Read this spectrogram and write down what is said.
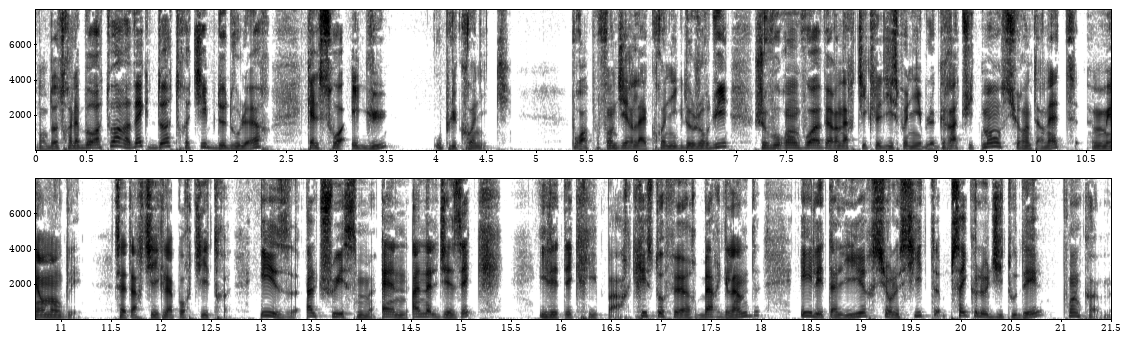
dans d'autres laboratoires avec d'autres types de douleurs, qu'elles soient aiguës ou plus chroniques. Pour approfondir la chronique d'aujourd'hui, je vous renvoie vers un article disponible gratuitement sur Internet, mais en anglais. Cet article a pour titre Is Altruism an Analgesic? Il est écrit par Christopher Bergland et il est à lire sur le site psychologytoday.com.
